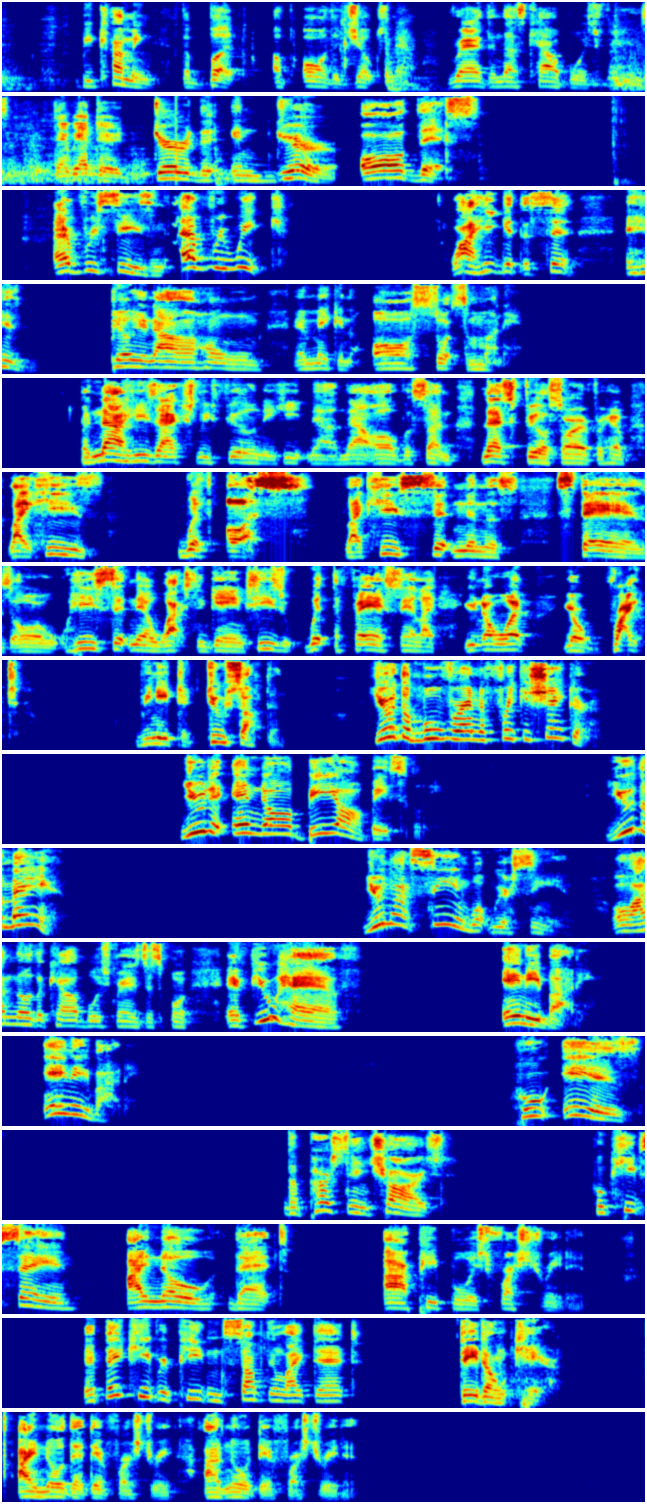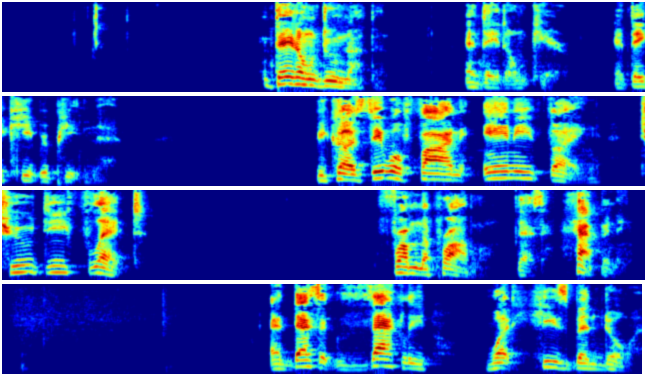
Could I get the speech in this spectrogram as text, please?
becoming the butt of all the jokes now, rather than us Cowboys fans. That we have to endure the endure all this every season, every week. Why he get to sit in his billion dollar home and making all sorts of money. But now he's actually feeling the heat now. Now all of a sudden, let's feel sorry for him. Like he's with us. Like he's sitting in the stands or he's sitting there watching the games. He's with the fans saying, like, you know what? You're right. We need to do something. You're the mover and the freaking shaker. You the end all be all, basically. You the man. You're not seeing what we're seeing. Oh, I know the Cowboys fans disappointed. If you have anybody, anybody who is the person in charge who keeps saying, I know that our people is frustrated. If they keep repeating something like that, they don't care. I know that they're frustrated. I know they're frustrated. They don't do nothing and they don't care if they keep repeating that. Because they will find anything to deflect from the problem that's happening. And that's exactly what he's been doing.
